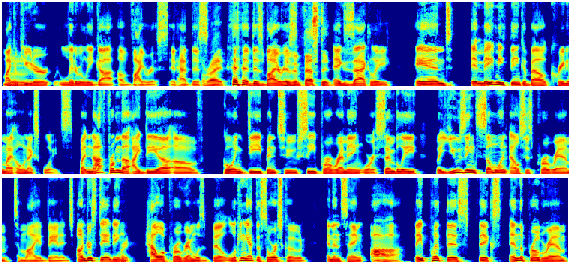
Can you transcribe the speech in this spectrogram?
my mm. computer literally got a virus. It had this right this virus. It was infested. Exactly. And it made me think about creating my own exploits, but not from the idea of going deep into C programming or assembly, but using someone else's program to my advantage, understanding right. how a program was built, looking at the source code, and then saying, ah, they put this fix in the program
